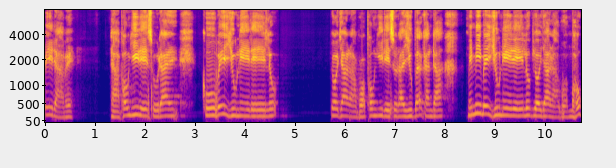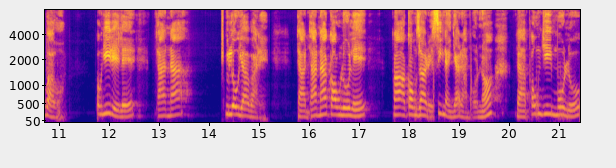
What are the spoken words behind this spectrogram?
ပေးတာပဲ ဒါဖုန်းကြီးတွေဆိုတိုင်းကိုပဲယူနေတယ်လို့ပြောကြတာပေါ့ဖုန်းကြီးတွေဆိုတာယူဘက်ခန္ဓာမိမိပဲယူနေတယ်လို့ပြောကြတာပေါ့မဟုတ်ပါဘူးဖုန်းကြီးတွေလည်းဒါနပြုလို့ရပါတယ်ဒါဒါနကောင်းလို့လေကာအကောင်းစားတွေစီနိုင်ကြတာပေါ့နော်ဒါဖုန်းကြီးမို့လို့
